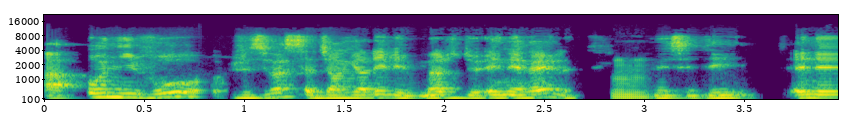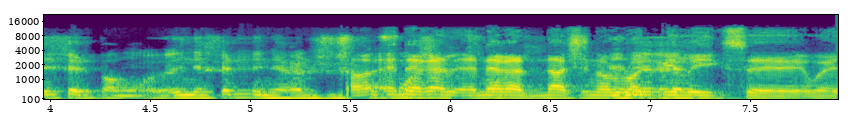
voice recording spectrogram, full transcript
à haut niveau, je ne sais pas si tu as déjà regardé les matchs de NRL, hmm. mais c'était NFL, pardon, euh, NFL, NRL, juste ah, NRL, NRL, National Rugby League, c'est ouais,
